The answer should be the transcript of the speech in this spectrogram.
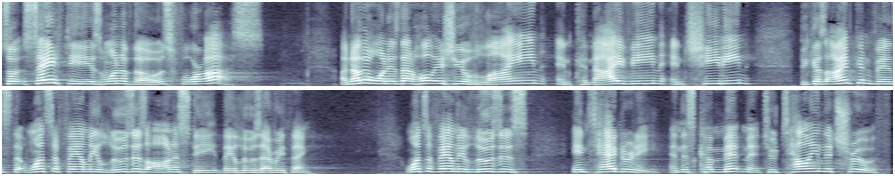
So, safety is one of those for us. Another one is that whole issue of lying and conniving and cheating, because I'm convinced that once a family loses honesty, they lose everything. Once a family loses integrity and this commitment to telling the truth,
